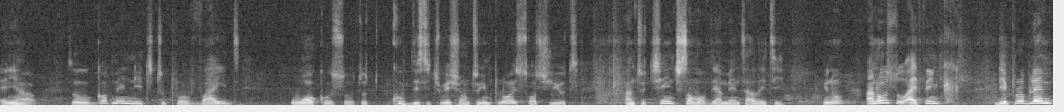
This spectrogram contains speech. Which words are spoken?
anyhow. So government needs to provide work also to cope this situation, to employ such youth and to change some of their mentality. You know, and also I think the problem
